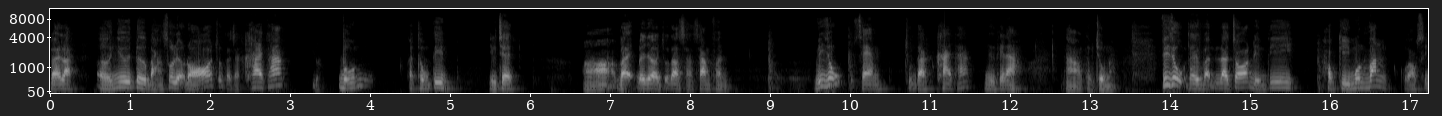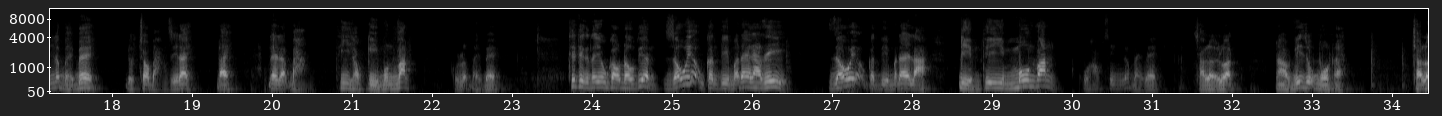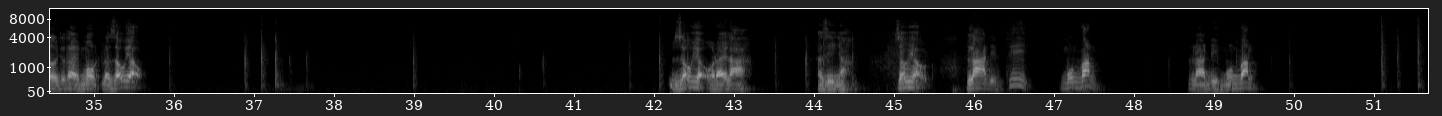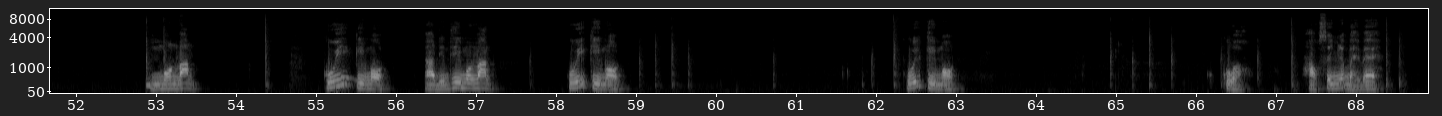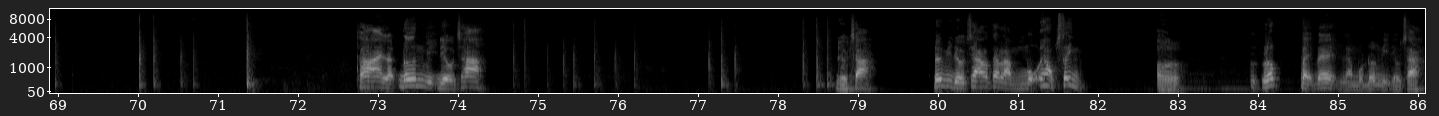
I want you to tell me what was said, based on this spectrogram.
vậy là ở như từ bảng số liệu đó chúng ta sẽ khai thác được bốn cái thông tin như trên. Đó, vậy bây giờ chúng ta sẽ sang phần. Ví dụ xem chúng ta khai thác như thế nào. Nào tập trung này ví dụ thầy vẫn là cho điểm thi học kỳ môn văn của học sinh lớp 7B được cho bảng dưới đây. Đây đây là bảng thi học kỳ môn văn của lớp 7B thế thì người ta yêu cầu đầu tiên dấu hiệu cần tìm ở đây là gì? Dấu hiệu cần tìm ở đây là điểm thi môn văn của học sinh lớp 7B trả lời luôn. Nào ví dụ một này. Trả lời cho thầy. Một là dấu hiệu. Dấu hiệu ở đây là là gì nhỉ? Dấu hiệu là điểm thi môn văn. Là điểm môn văn. Môn văn. Cuối kỳ 1 à, điểm thi môn văn. Cuối kỳ 1 cuối kỳ 1 của học sinh lớp 7B. Thứ hai là đơn vị điều tra. Điều tra. Đơn vị điều tra ta là mỗi học sinh ở lớp 7B là một đơn vị điều tra.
